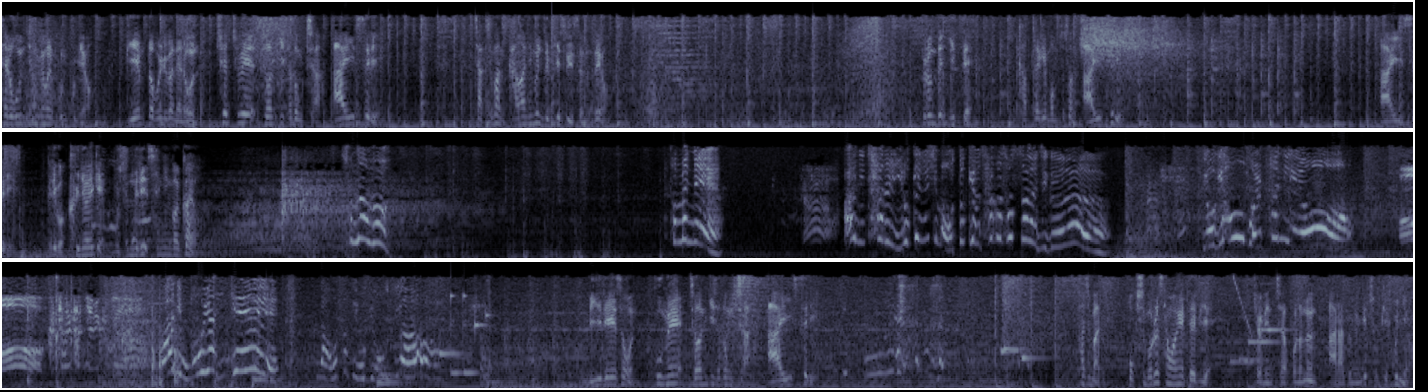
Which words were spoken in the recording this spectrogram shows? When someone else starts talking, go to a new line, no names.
새로운 혁명을 꿈꾸며 BMW가 내놓은 최초의 전기 자동차 i3. 작지만 강한 힘을 느낄 수 있었는데요. 그런데 이때 갑자기 멈춰선 i3. i3. 그리고 그녀에게 무슨 일이 생긴 걸까요?
손나무! 선배님! 아니, 차를 이렇게 해주시면 어떡해요? 차가 섰어요, 지금. 여기 허우 벌판이에요.
어, 그 차의 단점이 그거야.
아니, 뭐야, 이게. 나 어떻게 여기 어디야.
미래에서 온 꿈의 전기 자동차 i3.
이게 뭐야.
하지만 혹시 모를 상황에 대비해 견인차 번호는 알아두는 게 좋겠군요.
